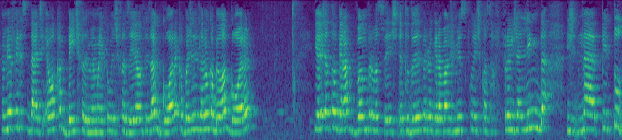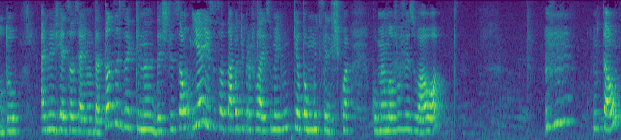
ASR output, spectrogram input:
da minha felicidade. Eu acabei de fazer, minha mãe acabou de fazer. Ela fez agora, acabou de alisar meu cabelo agora. E eu já tô gravando pra vocês. Eu tô doida pra gravar os meus clipes com essa franja linda, snap, tudo. As minhas redes sociais vão estar todas aqui na descrição. E é isso, eu só tava aqui pra falar isso mesmo, que eu tô muito feliz com, com o meu novo visual, ó. então,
